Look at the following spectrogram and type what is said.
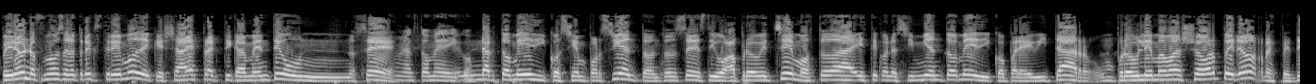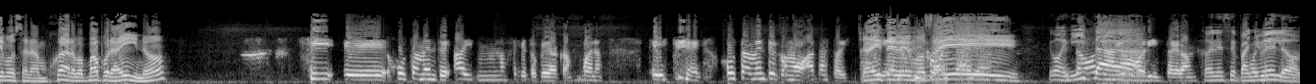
pero nos fuimos al otro extremo de que ya es prácticamente un, no sé, un acto médico. Un acto médico 100%. Entonces, digo, aprovechemos todo este conocimiento médico para evitar un problema mayor, pero respetemos a la mujer. Va por ahí, ¿no? Sí, eh, justamente, ay, no sé qué toqué acá. Bueno, este, justamente como acá estoy. Ahí, ahí te vemos, ahí. Qué bonita. Por Instagram. Con ese pañuelo.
